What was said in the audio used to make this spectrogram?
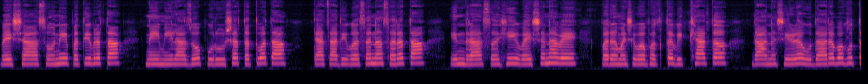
वेशा सोनी पतिव्रता नेमिला जो पुरुष तत्वता त्याचा दिवस न सरता इंद्रासही वैष्णवे परमशिवभक्त विख्यात दानशीळ उदार बहुत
